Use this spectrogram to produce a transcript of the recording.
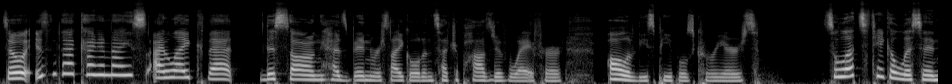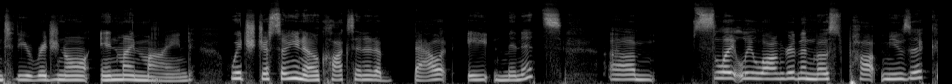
So, isn't that kind of nice? I like that this song has been recycled in such a positive way for all of these people's careers. So let's take a listen to the original In My Mind, which, just so you know, clocks in at about eight minutes. Um, slightly longer than most pop music,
